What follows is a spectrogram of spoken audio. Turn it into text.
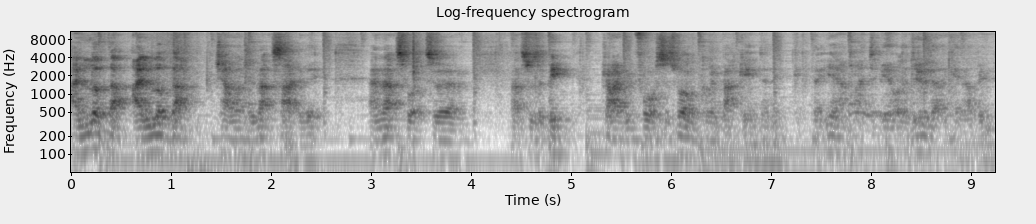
I love that. I love that challenge and that side of it, and that's what um, that was a big driving force as well coming back in. And that yeah, I'd like to be able to do that again. I've been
